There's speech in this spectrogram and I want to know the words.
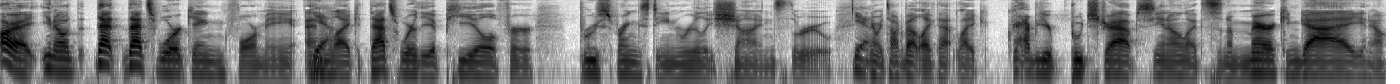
all right, you know, that that's working for me, and Yeah. like that's where the appeal for Bruce Springsteen really shines through. Yeah. you know, we talked about like that, like grab your bootstraps. You know, like this is an American guy. You know,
